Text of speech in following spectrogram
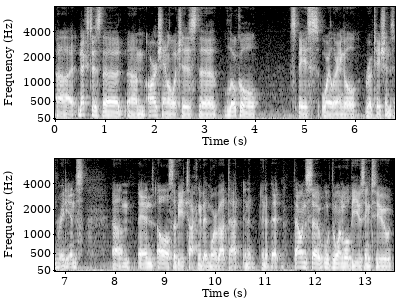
Uh, next is the um, R channel, which is the local space Euler angle rotations and radians. Um, and I'll also be talking a bit more about that in a, in a bit. That one's uh, the one we'll be using to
